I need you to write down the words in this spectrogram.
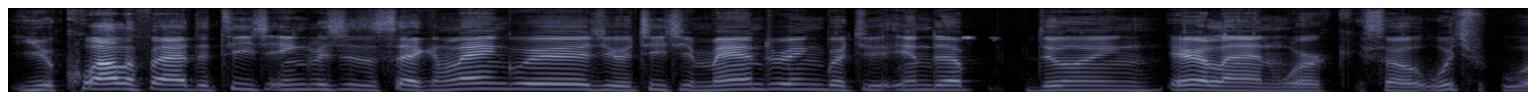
You're qualified to teach English as a second language. You're teaching Mandarin, but you end up doing airline work. So, which wh-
